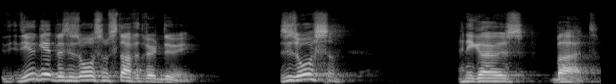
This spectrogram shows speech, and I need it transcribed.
do you get this is awesome stuff that they're doing? This is awesome. And he goes, but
